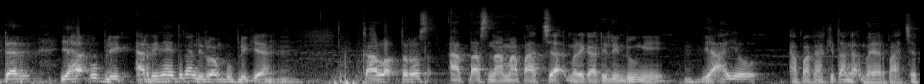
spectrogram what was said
dan ya hak publik artinya itu kan di ruang publik ya kalau terus atas nama pajak mereka dilindungi ya ayo apakah kita nggak bayar pajak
